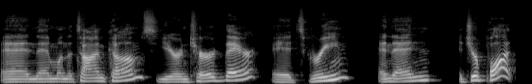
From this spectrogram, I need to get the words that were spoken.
And then when the time comes, you're interred there. It's green, and then it's your plot.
